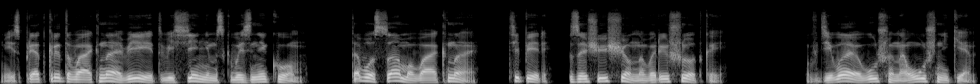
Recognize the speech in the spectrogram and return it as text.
Из приоткрытого окна веет весенним сквозняком. Того самого окна, теперь защищенного решеткой. Вдеваю в уши наушники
